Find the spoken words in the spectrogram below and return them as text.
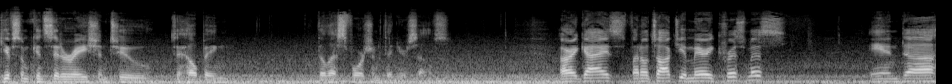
give some consideration to, to helping the less fortunate than yourselves. All right, guys, if I don't talk to you, Merry Christmas and uh,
